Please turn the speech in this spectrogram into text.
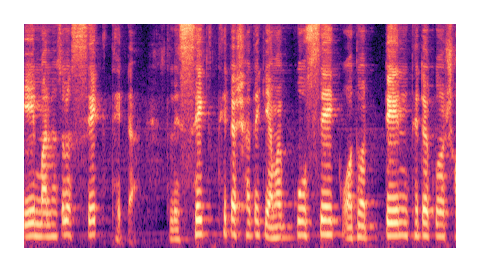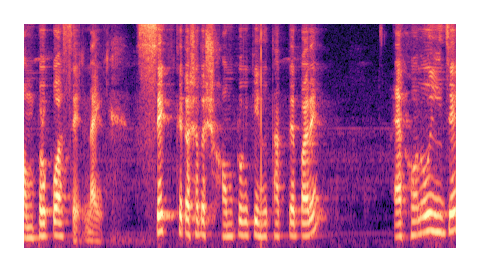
এ মানে হচ্ছিল সেক থেটা তাহলে সেক থেটার সাথে কি আমার কোসেক অথবা টেন থেটার কোনো সম্পর্ক আছে? নাই। সেক থেটার সাথে সম্পর্ক কি থাকতে পারে? এখন ওই যে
